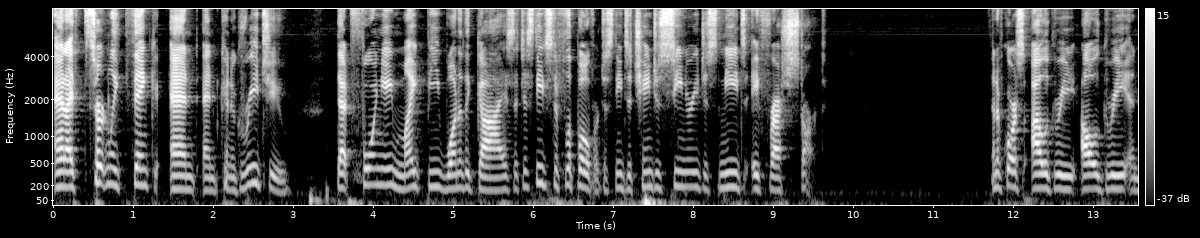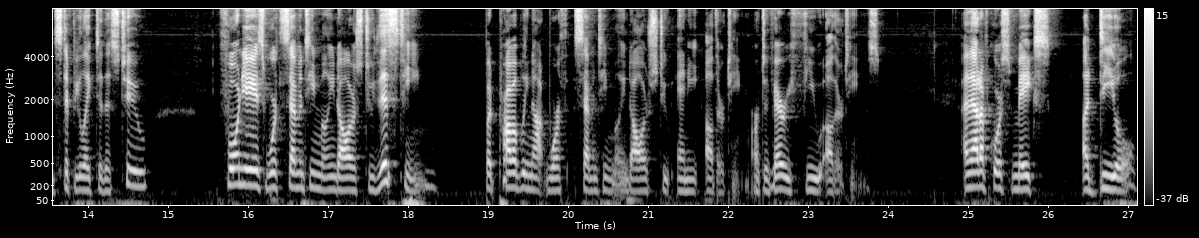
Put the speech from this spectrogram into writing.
And I certainly think and, and can agree to that Fournier might be one of the guys that just needs to flip over, just needs a change of scenery, just needs a fresh start. And of course, I'll agree, I'll agree and stipulate to this too. Fournier is worth $17 million to this team, but probably not worth $17 million to any other team or to very few other teams. And that, of course, makes a deal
